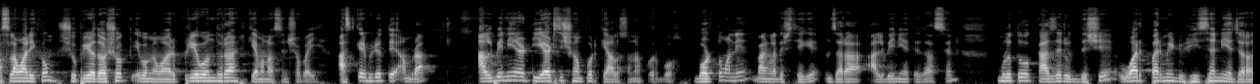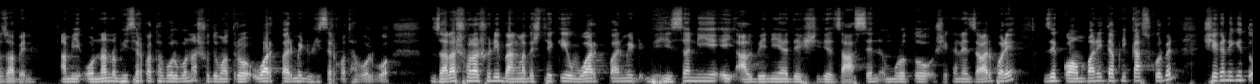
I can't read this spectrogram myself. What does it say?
আসসালামু আলাইকুম, সুপ্রিয় দর্শক এবং আমার প্রিয় বন্ধুরা, কেমন আছেন সবাই? আজকের ভিডিওতে আমরা আলবেনিয়ার টিআরসি সম্পর্কে আলোচনা করব। বর্তমানে বাংলাদেশ থেকে যারা আলবেনিয়াতে যাচ্ছেন, মূলত কাজের উদ্দেশ্যে ওয়ার্ক পারমিট ভিসা নিয়ে যারা যাবেন আমি অন্যান্য ভিসার কথা বলব না, শুধুমাত্র ওয়ার্ক পারমিট ভিসার কথা বলব। যারা সরাসরি বাংলাদেশ থেকে ওয়ার্ক পারমিট ভিসা নিয়ে এই আলবেনিয়া দেশটিতে যাচ্ছেন, মূলত সেখানে যাওয়ার পরে যে কোম্পানিতে আপনি কাজ করবেন, সেখানে কিন্তু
